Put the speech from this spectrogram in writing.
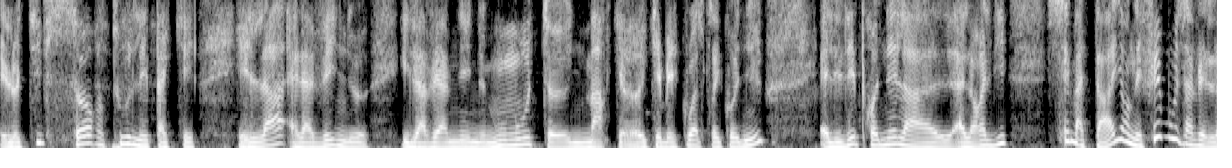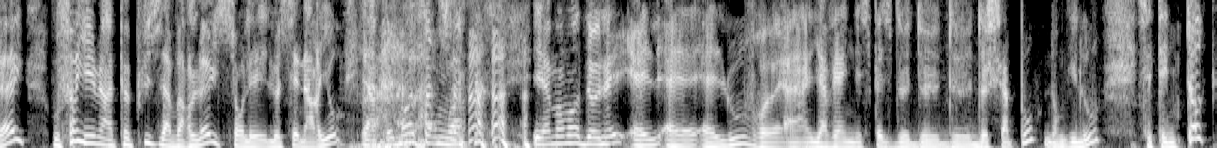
Et le type sort tous les paquets. Et là, elle avait une, il avait amené une moumoute, euh, une marque euh, québécoise très connue. Elle lui dit, prenez la, alors elle dit, c'est ma taille, en effet, vous avez l'œil, vous feriez un peu plus d'avoir l'œil sur les, le scénario et un peu moins sur moi. Et à un moment donné, elle, elle, elle ouvre, il y avait une espèce de, de, de, de chapeau, donc il ouvre, c'était une toque.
